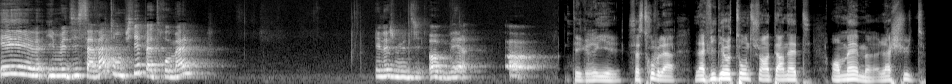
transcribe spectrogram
Et euh, il me dit ça va ton pied pas trop mal? Et là je me dis oh merde oh. T'es grillé. Ça se trouve, la, la vidéo tourne sur Internet en même, la chute.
